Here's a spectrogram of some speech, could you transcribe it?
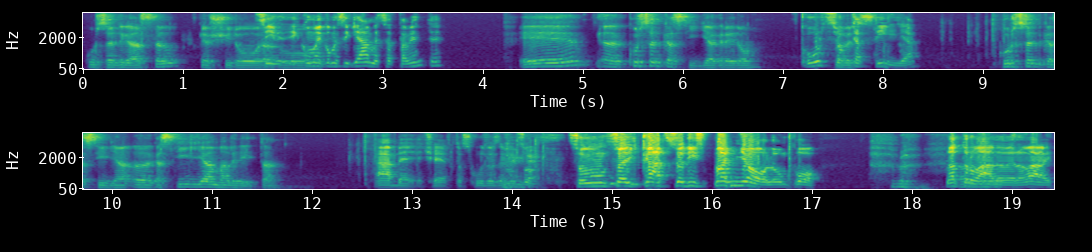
Cursed Castle, che è uscito ora. Sì, e come, come si chiama esattamente? E uh, Cursed Castiglia, credo. Corso Castiglia? Cursed Castiglia, uh, Castiglia maledetta. Ah beh, certo, scusa se non so. so non so il cazzo di spagnolo un po'. L'ho trovato, vero? Vai.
